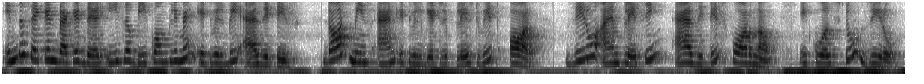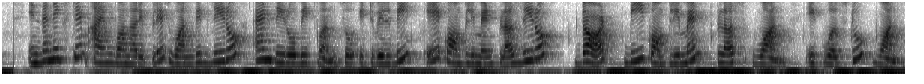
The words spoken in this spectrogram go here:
In the second bracket there is a B complement. It will be as it is. Dot means and it will get replaced with or. 0 I am placing as it is for now equals to 0. In the next step I am gonna replace 1 with 0 and 0 with 1. So it will be A complement plus 0 dot B complement plus 1 equals to 1.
